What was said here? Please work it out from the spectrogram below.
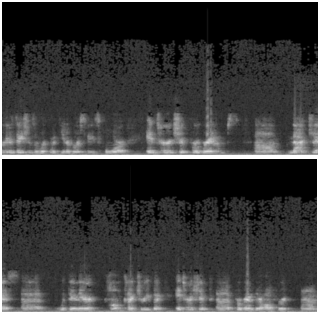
organizations are working with universities for internship programs, um, not just uh, within their home country, but internship uh, programs that are offered um,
